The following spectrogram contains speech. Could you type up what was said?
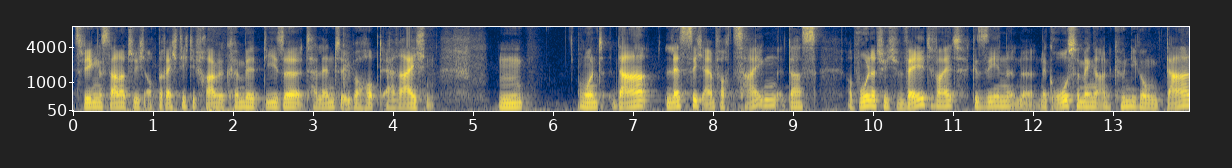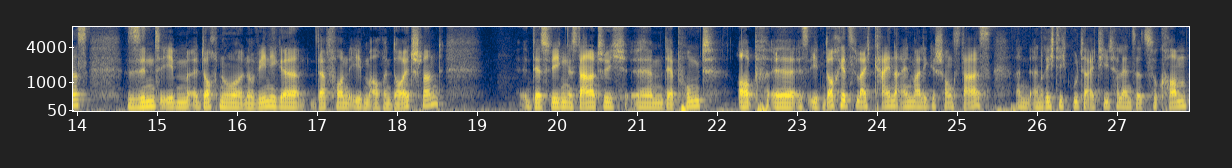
Deswegen ist da natürlich auch berechtigt die Frage, können wir diese Talente überhaupt erreichen? Hm. Und da lässt sich einfach zeigen, dass obwohl natürlich weltweit gesehen eine, eine, große Menge an Kündigungen da ist, sind eben doch nur, nur wenige davon eben auch in Deutschland. Deswegen ist da natürlich ähm, der Punkt, ob äh, es eben doch jetzt vielleicht keine einmalige Chance da ist, an, an richtig gute IT-Talente zu kommen.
